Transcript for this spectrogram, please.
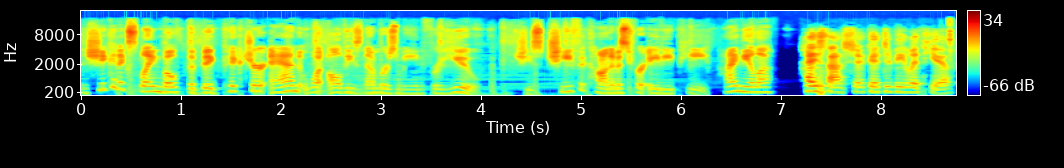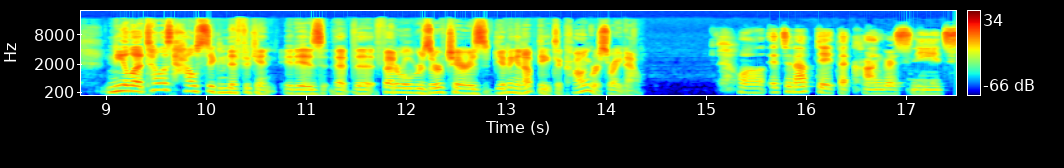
and she can explain both the big picture and what all these numbers mean for you. She's chief economist for ADP. Hi, Nela. Hi, Sasha. Good to be with you. Nela, tell us how significant it is that the Federal Reserve Chair is giving an update to Congress right now. Well, it's an update that Congress needs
